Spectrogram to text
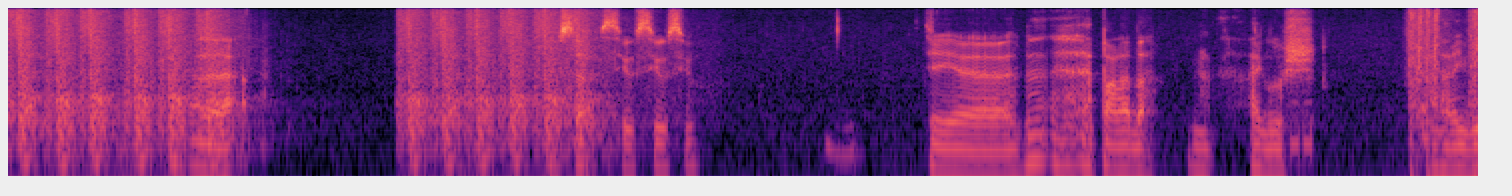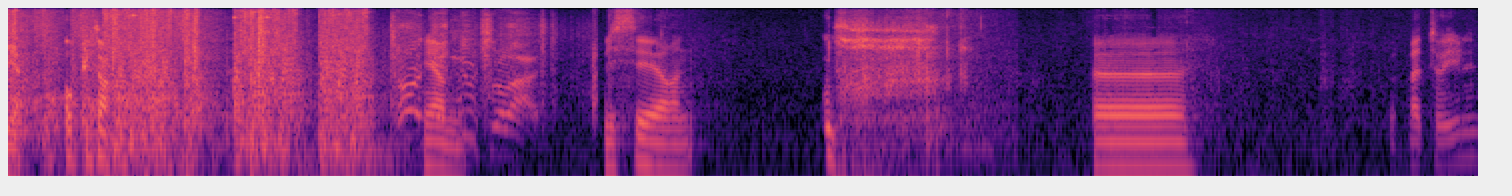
Oh là là. Où ça? C'est où, c'est où, c'est où? C'est euh, par là-bas, à gauche. À la rivière. Oh putain Merde. Laissez euh, Ran. Euh... On peut pas te heal.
